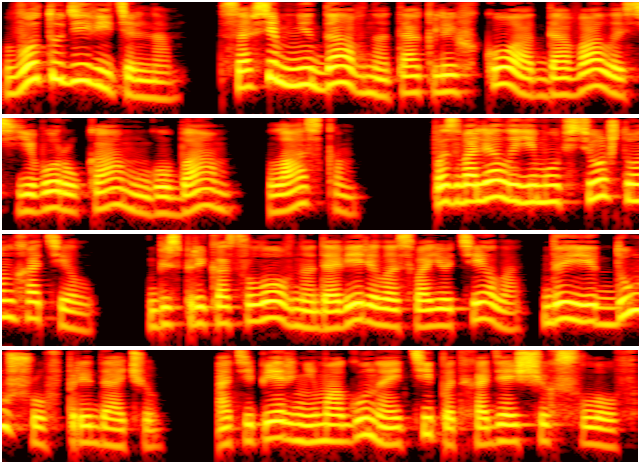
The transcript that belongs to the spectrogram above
Вот удивительно. Совсем недавно так легко отдавалась его рукам, губам, ласкам. Позволяла ему все, что он хотел. Беспрекословно доверила свое тело, да и душу в придачу. А теперь не могу найти подходящих слов.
